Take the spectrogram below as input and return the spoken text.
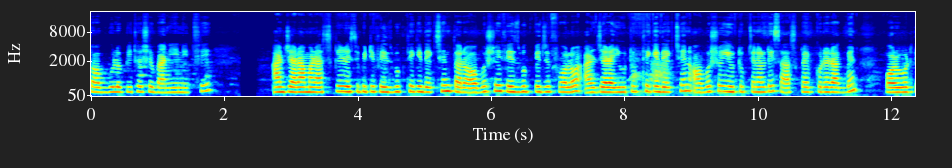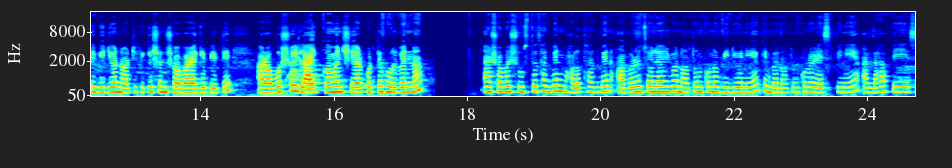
সবগুলো পিঠা সে বানিয়ে নিচ্ছে। আর যারা আমার আজকের রেসিপিটি ফেসবুক থেকে দেখছেন, তারা অবশ্যই ফেসবুক পেজে ফলো আর যারা ইউটিউব থেকে দেখছেন, অবশ্যই ইউটিউব চ্যানেলটি সাবস্ক্রাইব করে রাখবেন। পরবর্তী ভিডিও নোটিফিকেশন সবার আগে পেতে। আর অবশ্যই লাইক কমেন্ট শেয়ার করতে ভুলবেন না। আর সবাই সুস্থ থাকবেন, ভালো থাকবেন। আবারও চলে আসব নতুন কোনো ভিডিও নিয়ে কিংবা নতুন কোনো রেসিপি নিয়ে। আল্লাহ হাফিজ।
